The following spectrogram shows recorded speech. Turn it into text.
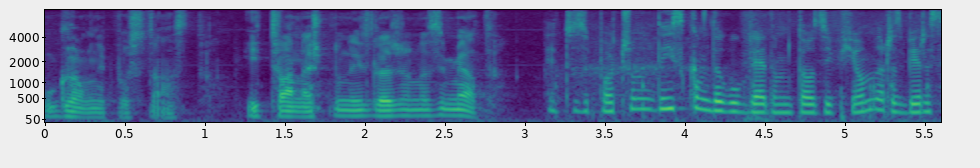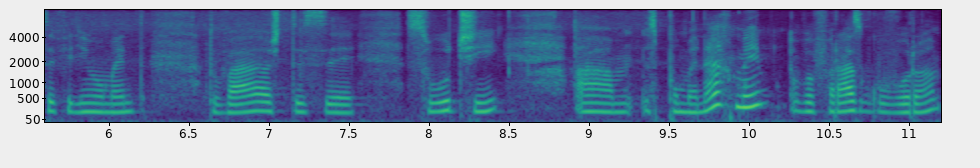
огромни пространства. И това нещо не излежа на земята. Ето, започвам да искам да го гледам този филм. Разбира се, в един момент това ще се случи. А, споменахме в разговора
